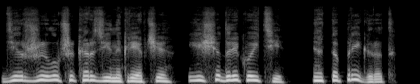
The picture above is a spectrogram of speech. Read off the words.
Держи лучше корзины крепче, еще далеко идти. Это пригород,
